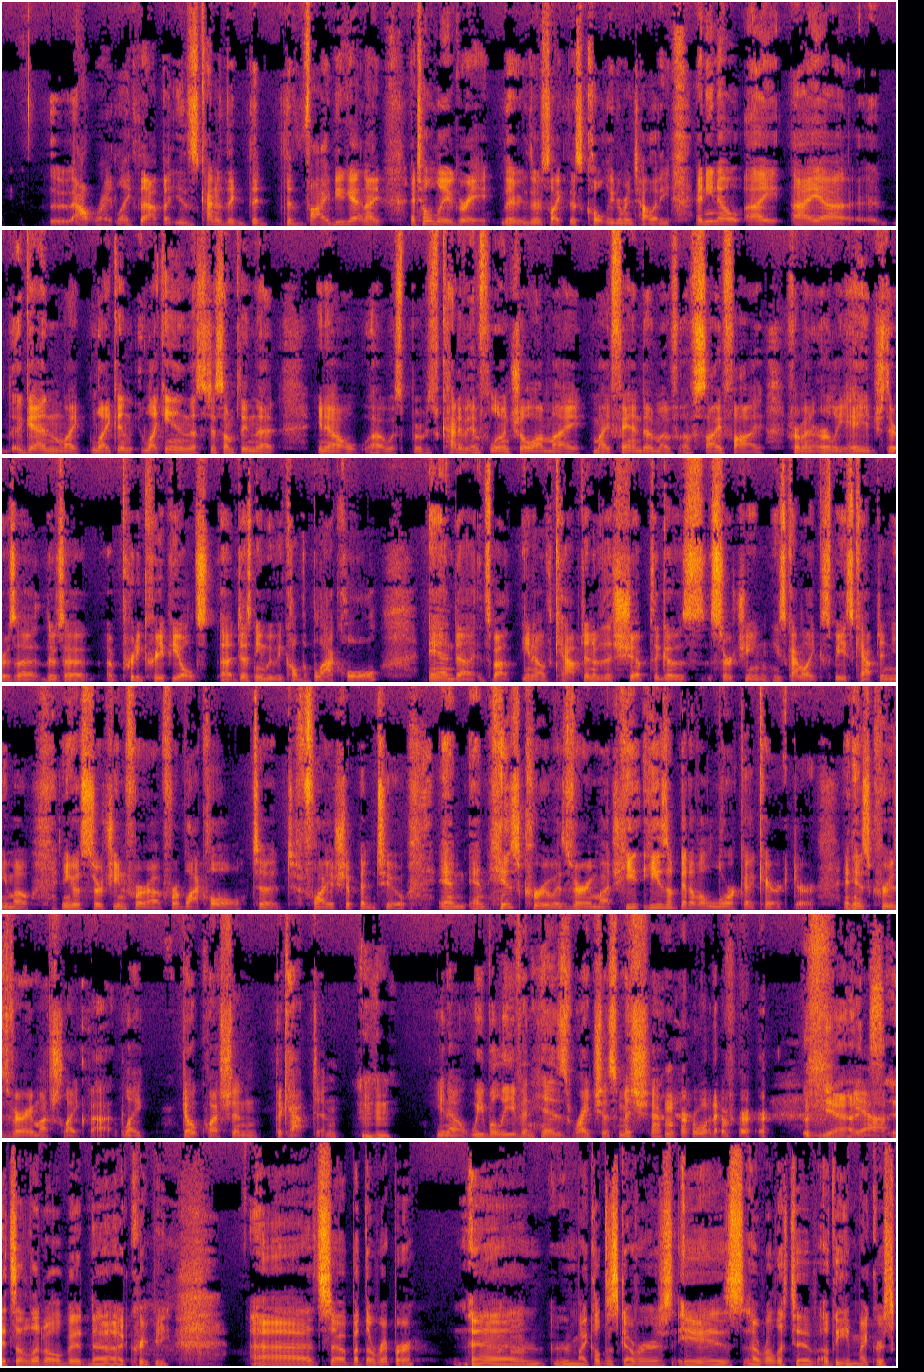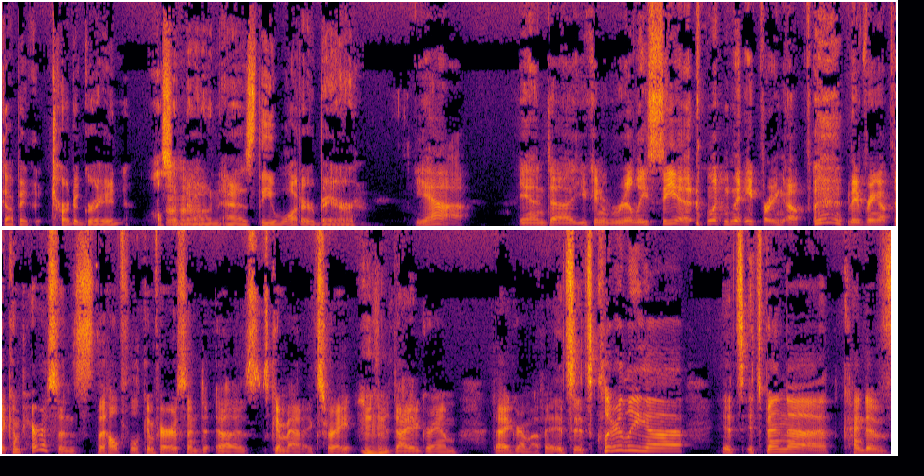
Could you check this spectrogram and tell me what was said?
outright like that, but it's kind of the, the, the vibe you get, and I, I totally agree. There, there's like this cult leader mentality, and you know, I, I, uh, again, like liken likening this to something that you know uh, was was kind of influential on my my fandom of, of sci-fi from an early age. There's a there's a, a pretty creepy old uh, Disney movie called The Black Hole, and uh, it's about you know the captain of this ship that goes searching. He's kind of like Space Captain Nemo, and he goes searching for a for a black hole to, to fly a ship into. And and his crew is very much he he's a bit of a Lorca character, and his crew is very much like that. Like don't question the captain. Mm-hmm. You know, we believe in his righteous mission or whatever. Yeah. Yeah. It's, it's a little bit uh, creepy. Uh, so, but the Ripper, uh, Michael discovers is a relative of the microscopic tardigrade, also known as the water bear. Yeah. And uh, you can really see it when they bring up they bring up the comparisons, the helpful comparison uh, schematics, right? The diagram diagram of it. It's it's clearly uh, it's it's been uh, kind of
